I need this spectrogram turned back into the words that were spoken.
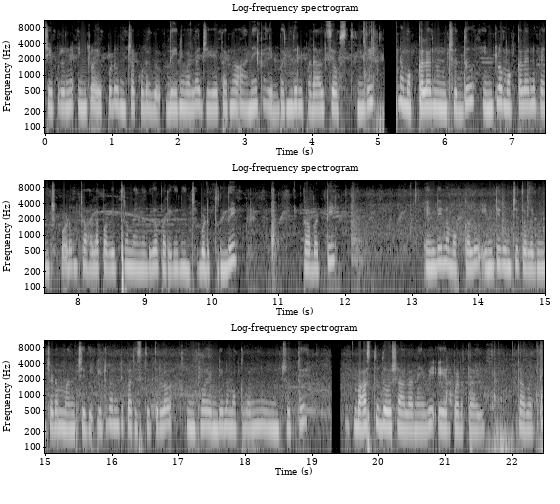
చీపురును ఇంట్లో ఎప్పుడు ఉంచకూడదు. దీనివల్ల జీవితంలో అనేక ఇబ్బందులు పడాల్సి వస్తుంది. మొక్కలను ఉంచొద్దు. ఇంట్లో మొక్కలను పెంచుకోవడం చాలా పవిత్రమైనదిగా పరిగణించబడుతుంది. కాబట్టి ఎండిన మొక్కలు ఇంటి నుంచి తొలగించడం మంచిది. ఇటువంటి పరిస్థితుల్లో ఇంట్లో ఎండిన మొక్కలను ఉంచితే వాస్తు దోషాలు అనేవి ఏర్పడతాయి. కాబట్టి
